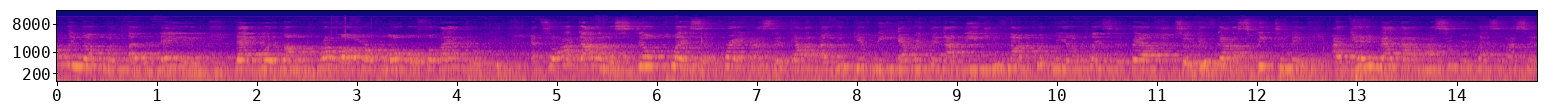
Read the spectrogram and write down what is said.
coming up with a name that would umbrella her global philanthropy. And so I got in a still place and prayed, and I said, God, now you give me everything I need. You've not put me in a place to fail, so you've got to speak to me. I came back out of my secret place and I said,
